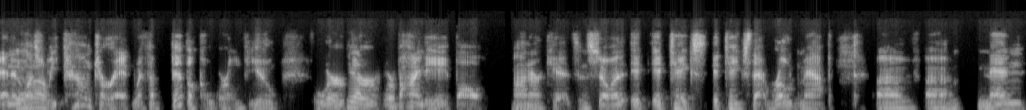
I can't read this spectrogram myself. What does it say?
and unless yeah. we counter it with a biblical worldview we're yeah. we're, we're behind the eight ball on our kids and so it, it takes it takes that roadmap of uh, men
